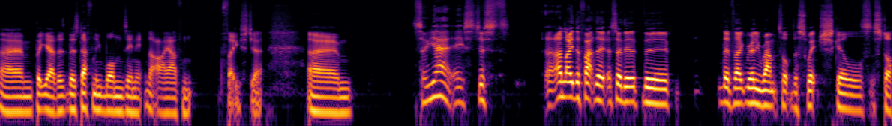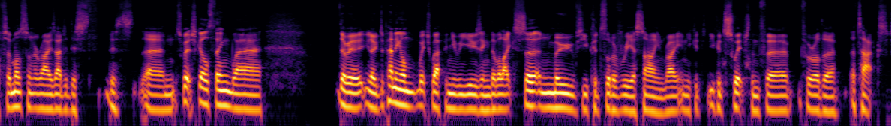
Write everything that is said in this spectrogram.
Um, but yeah, there's, there's definitely ones in it that I haven't faced yet. Um, so yeah, it's just and like the fact that so the the they've like really ramped up the switch skills stuff. So Monster Hunter Rise added this this um, switch skills thing where there were you know depending on which weapon you were using, there were like certain moves you could sort of reassign, right? And you could you could switch them for for other attacks.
